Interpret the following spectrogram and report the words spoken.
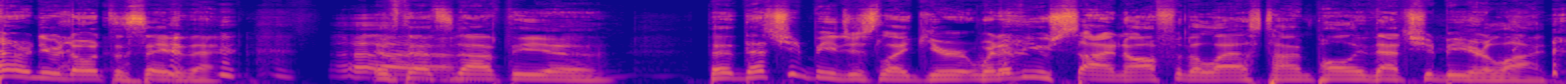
I don't even know what to say to that. if that's not the uh, that that should be just like your whenever you sign off for the last time, Paulie. That should be your line.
